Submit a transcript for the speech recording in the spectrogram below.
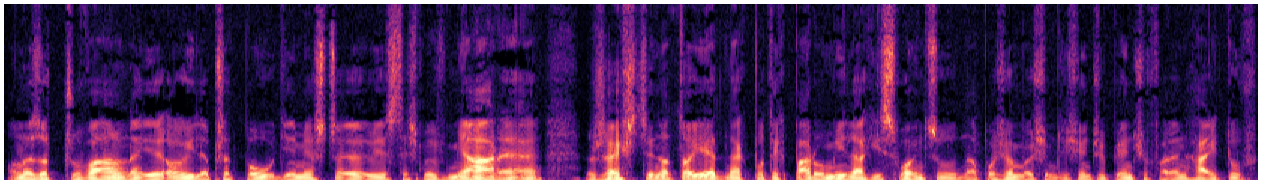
ono jest odczuwalne. O ile przed południem jeszcze jesteśmy w miarę rzeźcy, no to jednak po tych paru milach i słońcu na poziomie 85 Fahrenheitów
